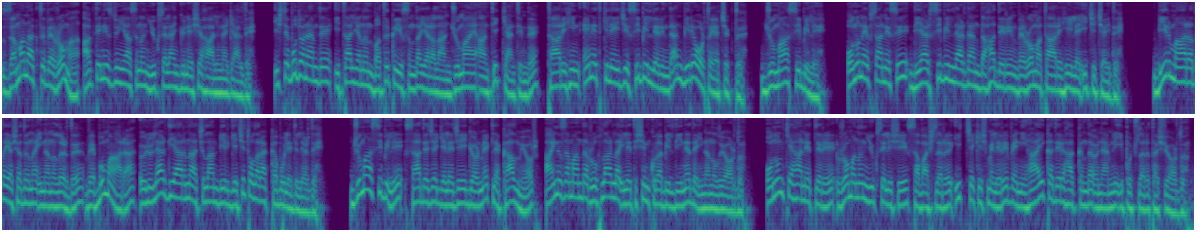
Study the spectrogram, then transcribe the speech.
Zaman aktı ve Roma, Akdeniz dünyasının yükselen güneşi haline geldi. İşte bu dönemde İtalya'nın batı kıyısında yer alan Cumae antik kentinde tarihin en etkileyici Sibillerinden biri ortaya çıktı. Cuma Sibili. Onun efsanesi diğer Sibillerden daha derin ve Roma tarihiyle iç içeydi. Bir mağarada yaşadığına inanılırdı ve bu mağara ölüler diyarına açılan bir geçit olarak kabul edilirdi. Cuma Sibili sadece geleceği görmekle kalmıyor, aynı zamanda ruhlarla iletişim kurabildiğine de inanılıyordu. Onun kehanetleri, Roma'nın yükselişi, savaşları, iç çekişmeleri ve nihai kaderi hakkında önemli ipuçları taşıyordu.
